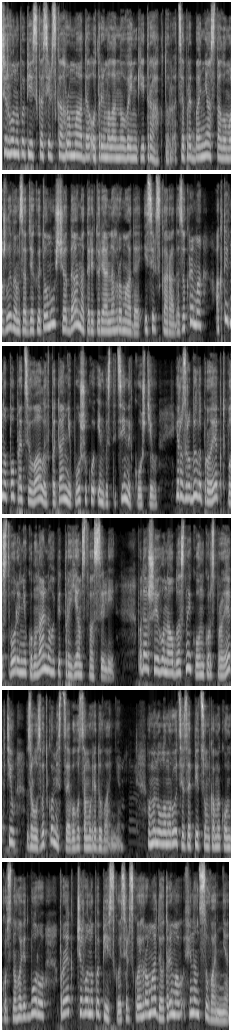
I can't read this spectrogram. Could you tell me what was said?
Червонопопільська сільська громада отримала новенький трактор. Це придбання стало можливим завдяки тому, що дана територіальна громада і сільська рада, зокрема, активно попрацювали в питанні пошуку інвестиційних коштів і розробили проект по створенню комунального підприємства в селі, подавши його на обласний конкурс проєктів з розвитку місцевого самоврядування. В минулому році, за підсумками конкурсного відбору, проєкт Червонопопільської сільської громади отримав фінансування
